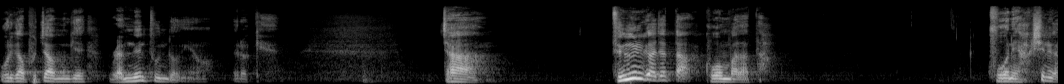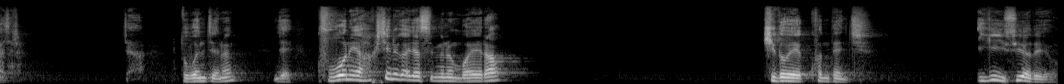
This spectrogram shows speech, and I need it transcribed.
우리가 붙잡은 게 Remnant 운동이에요. 이렇게. 자, 등을 가졌다. 구원받았다. 구원의 확신을 가져라. 자, 두 번째는 이제 구원의 확신을 가졌으면 뭐 해라? 기도의 콘텐츠. 이게 있어야 돼요.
